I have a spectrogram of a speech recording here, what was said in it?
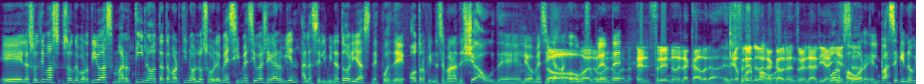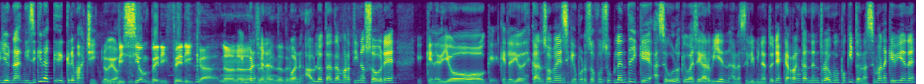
Eh, las últimas son deportivas. Martino, Tata Martino habló sobre Messi. Messi va a llegar bien a las eliminatorias después de otro fin de semana de show de Leo Messi que arrancó como bueno, suplente. bueno, bueno. El freno de la cabra. El Pero freno de la cabra dentro del área. Por y esa favor, el pase que no vio nada, ni siquiera eh, Cremachi lo vio. Visión periférica. No, no, Impresionante. tremendo, Bueno, habló Tata Martino sobre que le dio que, que le dio descanso a Messi, que por eso fue suplente y que aseguró que va a llegar bien a las eliminatorias que arrancan dentro de muy poquito. La semana que viene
